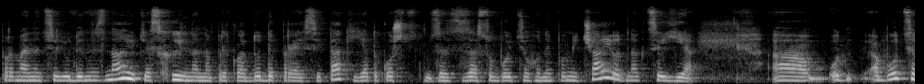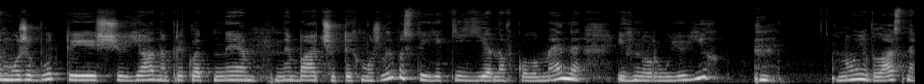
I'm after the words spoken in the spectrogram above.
Про мене це люди не знають. Я схильна, наприклад, до депресії, так, і я також за, собою цього не помічаю, однак це є. Або це може бути, що я, наприклад, не, не бачу тих можливостей, які є навколо мене, ігнорую їх. Ну і, власне,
